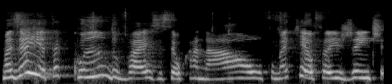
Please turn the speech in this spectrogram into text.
Mas e aí, até quando vai esse seu canal? Como é que é? Eu falei, gente,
